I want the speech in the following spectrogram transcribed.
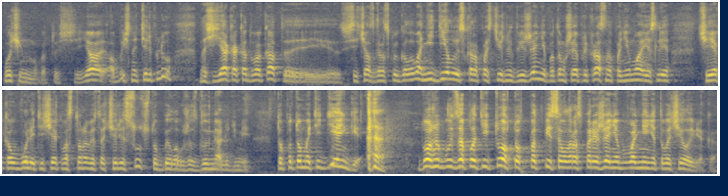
Очень много. То есть я обычно терплю. Значит, я как адвокат, э, сейчас городской голова, не делаю скоропостижных движений, потому что я прекрасно понимаю, если человека уволить и человек восстановится через суд, что было уже с двумя людьми, то потом эти деньги должен будет заплатить тот, кто подписывал распоряжение об увольнении этого человека.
